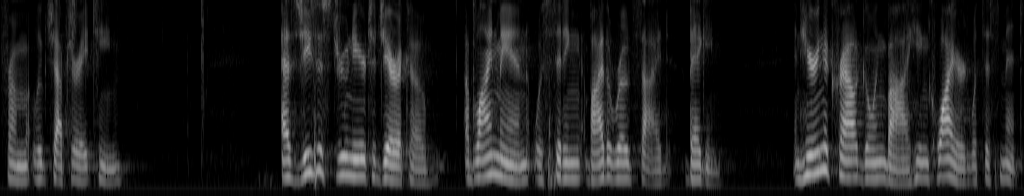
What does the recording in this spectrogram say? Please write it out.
from Luke chapter 18. As Jesus drew near to Jericho, a blind man was sitting by the roadside begging. And hearing a crowd going by, he inquired what this meant.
